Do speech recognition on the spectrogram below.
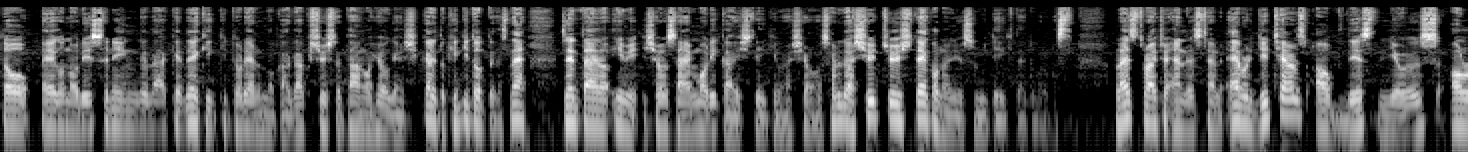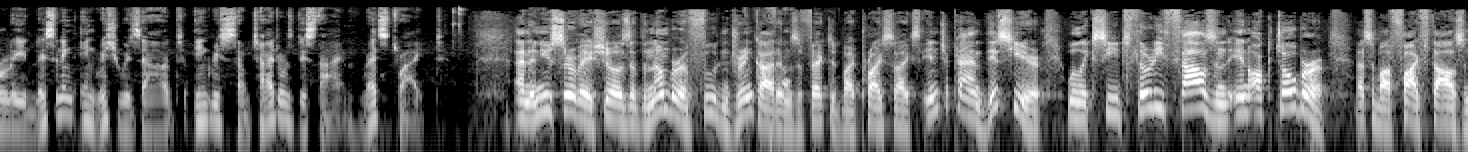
と英語のリスニングだけで聞き取れるのか、学習した単語表現しっかりと聞き取ってですね、全体の意味、詳細も理解していきましょう。それでは集中してこのニュース見ていきたいと思います。Let's try to understand every details of this news, only listening English without English subtitles this time. Let's try it. And a new survey shows that the number of food and drink items affected by price hikes in Japan this year will exceed 30,000 in October. That's about 5,000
